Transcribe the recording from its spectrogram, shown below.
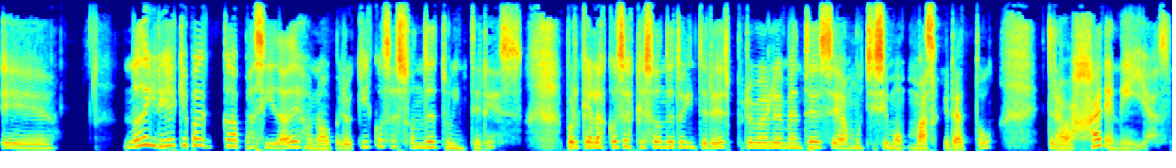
eh, no diría qué capacidades o no, pero qué cosas son de tu interés. Porque las cosas que son de tu interés probablemente sea muchísimo más grato trabajar en ellas.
